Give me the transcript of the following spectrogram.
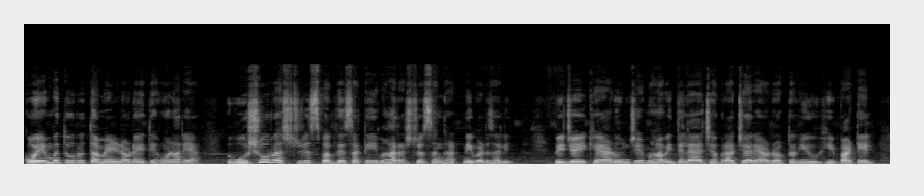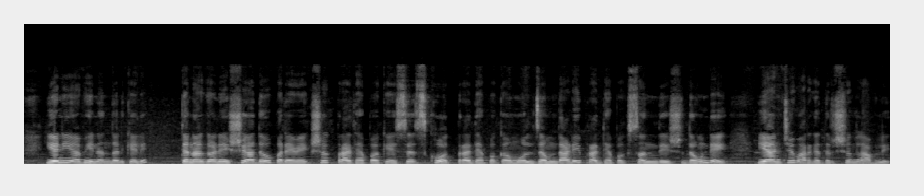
कोइंबतूर तामिळनाडू येथे होणाऱ्या वुशू राष्ट्रीय स्पर्धेसाठी महाराष्ट्र संघात निवड झाली. विजयी खेळाडूंचे महाविद्यालयाच्या प्राचार्या डॉक्टर यू. ही पाटील यांनी अभिनंदन केले. त्यांना गणेश यादव पर्यवेक्षक प्राध्यापक एस. एस. खोत प्राध्यापक अमोल जमदाडे प्राध्यापक संदेश दौंडे यांचे मार्गदर्शन लाभले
